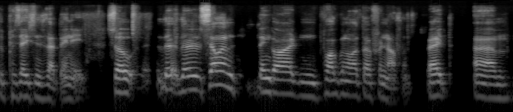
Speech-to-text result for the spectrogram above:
the positions that they need? So they're, they're selling Lingard and Pogba and all that for nothing, right? Um,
